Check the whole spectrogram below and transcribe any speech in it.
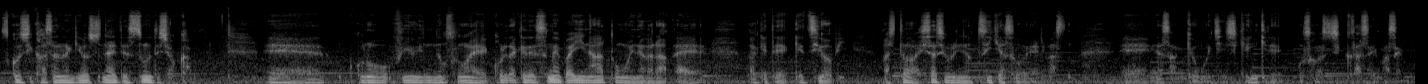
少し重ね着をしないで済むでしょうか、えー、この冬の備えこれだけで済めばいいなと思いながら、えー、明けて月曜日明日は久しぶりのツイキャスをやります、えー、皆さん今日も一日元気でお過ごしくださいませ。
